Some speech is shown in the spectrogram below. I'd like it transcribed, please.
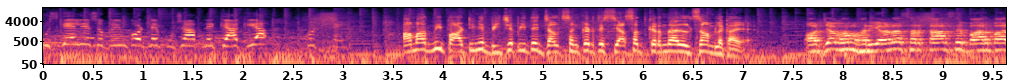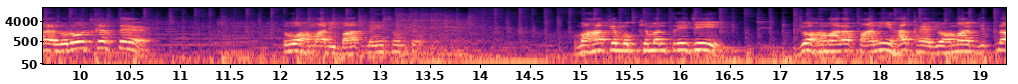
उसके लिए सुप्रीम कोर्ट ने पूछा आपने क्या किया? कुछ नहीं। आम आदमी पार्टी ने बीजेपी से जल संकट से सियासत करने का इल्ज़ाम लगाया है। और जब हम हरियाणा सरकार से बार बार अनुरोध करते हैं तो वो हमारी बात नहीं सुनते। वहाँ के मुख्यमंत्री जी जो हमारा पानी हक है जो हमारा जितना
